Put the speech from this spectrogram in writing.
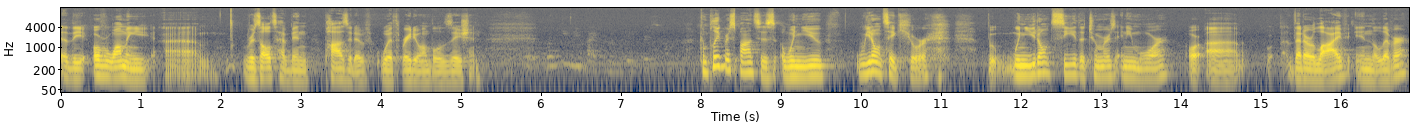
uh, the overwhelming um, results have been positive with radioembolization. Complete response is when you, we don't say cure, but when you don't see the tumors anymore or, uh, that are live in the liver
